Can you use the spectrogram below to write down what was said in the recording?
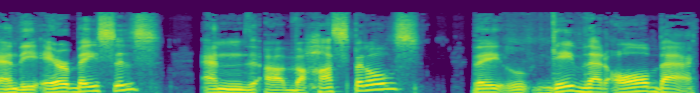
and the air bases and uh, the hospitals, they gave that all back,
